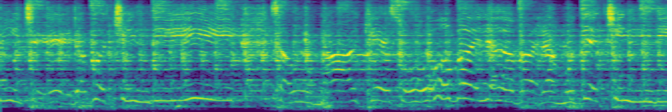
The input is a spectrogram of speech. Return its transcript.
చేరవచ్చింది. సౌభాగ్య శోభల వరము తెచ్చింది.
